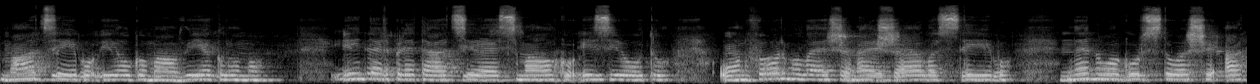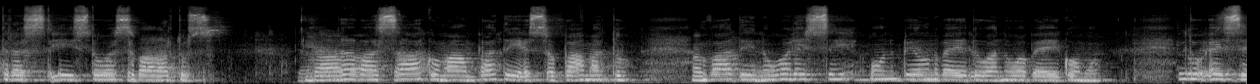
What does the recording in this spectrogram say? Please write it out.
mācību ilgumā vieglumu, interpretācijai smalku izjūtu un formulēšanai žēlastību, nenogurstoši atrast īstos vārdus dāvā sākumā patiesu pamatu, vadi norisi un pilnveido nobeigumu. Tu esi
